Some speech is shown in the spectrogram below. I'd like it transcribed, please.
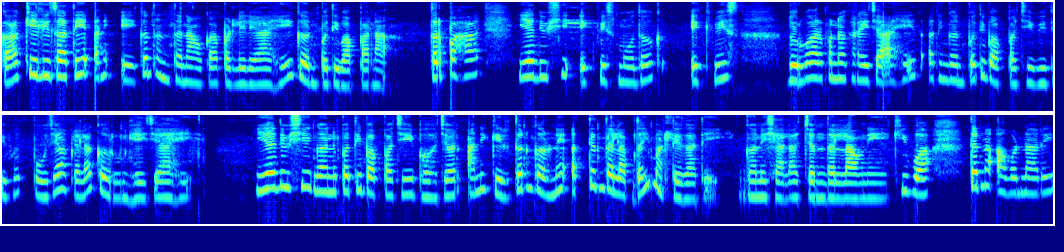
का केली जाते आणि एकदंत नाव का पडलेले आहे गणपती बाप्पांना? तर पहा या दिवशी एकवीस मोदक एकवीस दुर्वा अर्पण करायचे आहेत आणि गणपती बाप्पाची विधिवत पूजा आपल्याला करून घ्यायची आहे. या दिवशी गणपती बाप्पाची भजन आणि कीर्तन करणे अत्यंत लाभदायी म्हटले जाते. गणेशाला चंदन लावणे किंवा त्यांना आवडणारे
